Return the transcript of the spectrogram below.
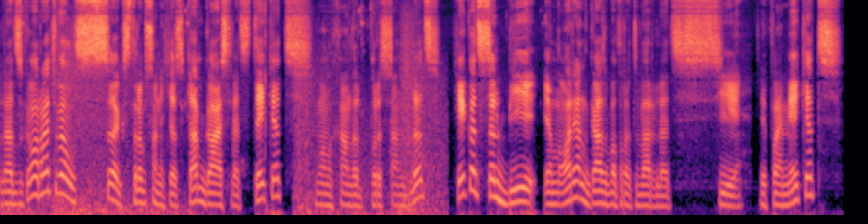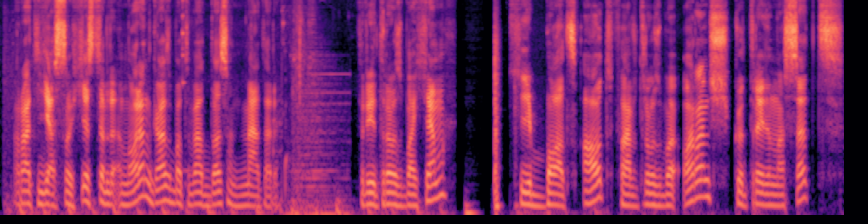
Let's go right well, 6 troops on his cap, guys, let's take it. 100% blitz. He could still be in Orient, guys, but where, let's see if I make it. Right, yes, so he's still in Orient, guys, but that doesn't matter. 3 troops by him. He bots out, 5 troops by orange, could trade in a set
